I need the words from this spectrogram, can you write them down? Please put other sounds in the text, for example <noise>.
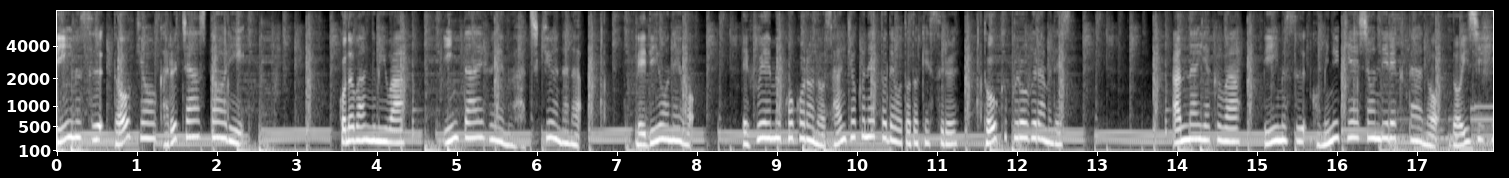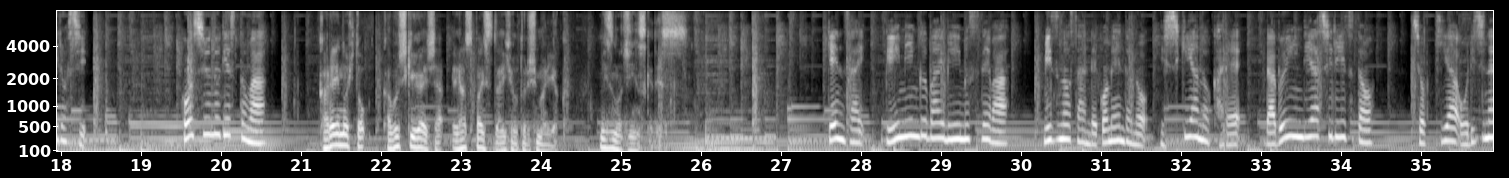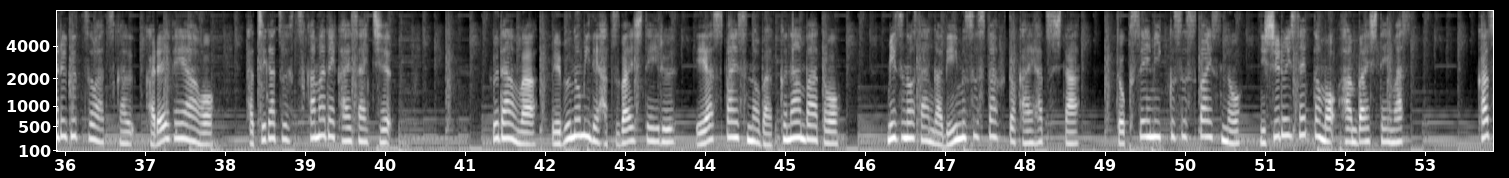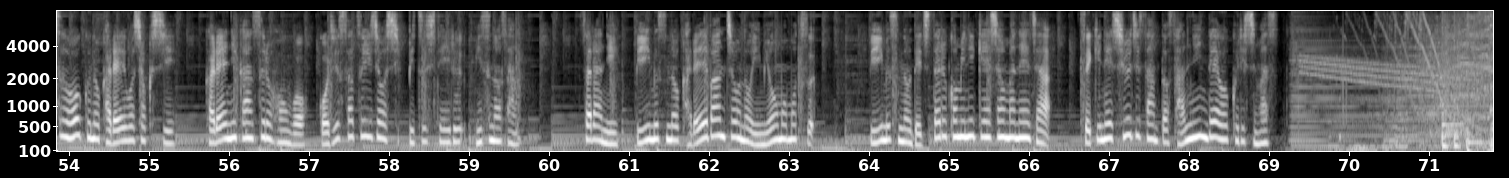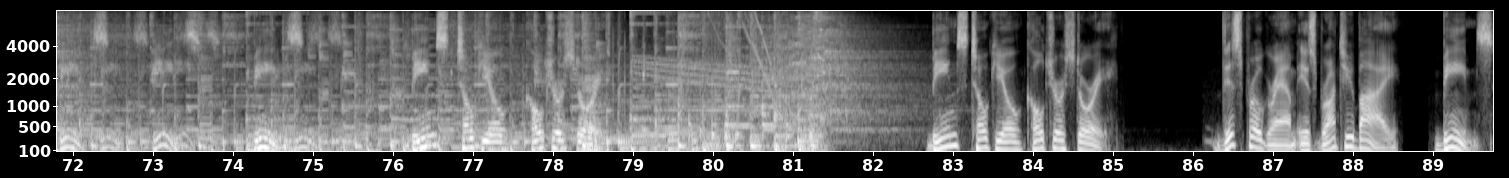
ビームス東京カルチャーストーリー。この番組はインター FM897 レディオネオ FM 心の三極ネットでお届けするトークプログラムです。案内役はビームスコミュニケーションディレクターの土井博志。今週のゲストはカレーの人株式会社エアスパイス代表取締役水野仁介です現在ビーミングバイビームスでは水野さんレコメンドの一式屋のカレーラブインディアシリーズと食器やオリジナルグッズを扱うカレーフェアを8月2日まで開催中。普段は web のみで発売しているエアスパイスのバックナンバーと水野さんがビームススタッフと開発した特製ミックススパイスの2種類セットも販売しています。数多くのカレーを食しカレーに関する本を50冊以上執筆している水野さん。さらにビームスのカレー番長の異名も持つビームスのデジタルコミュニケーションマネージャー関根修二さんと3人でお送りしますビームスビームスビームスビームス東京カルチャーストーリー Beams Tokyo Culture Story. This program is brought to you by Beams.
